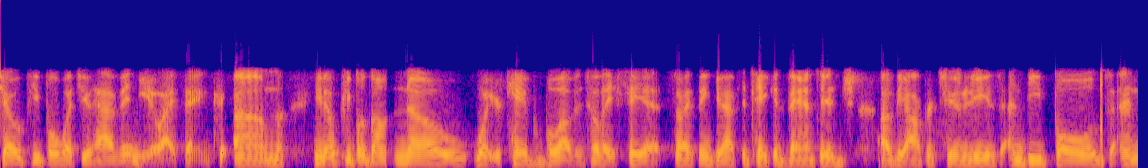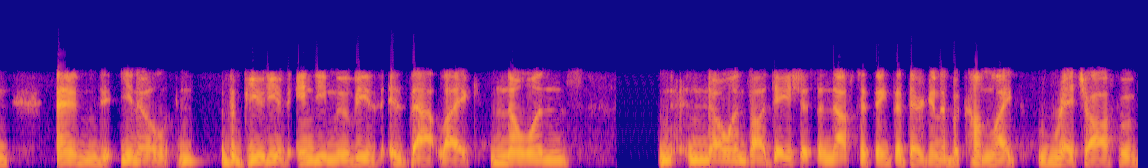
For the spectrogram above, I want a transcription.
show people what you have in you, I think. Um, you know, people don't know what you're capable of until they see it. So I think you have to take advantage of the opportunities and be bold and, and, you know, the beauty of indie movies is that like no one's no one's audacious enough to think that they're going to become like rich off of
